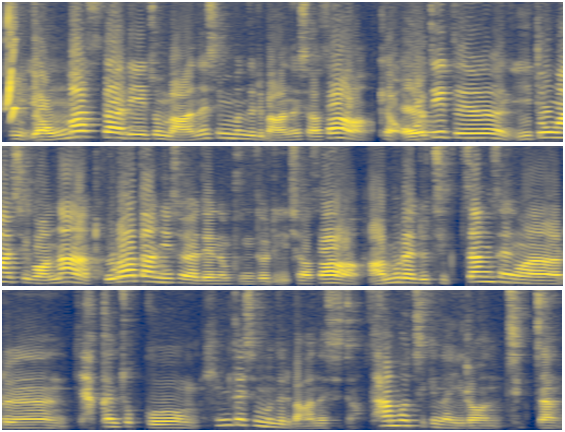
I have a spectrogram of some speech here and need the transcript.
좀 역마살이 좀 많으신 분들이 많으셔서, 이렇게 어디든 이동하시거나 돌아다니셔야 되는 분들이셔서, 아무래도 직장 생활은 약간 조금 힘드신 분들이 많으시죠. 사무직이나 이런 직장은.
